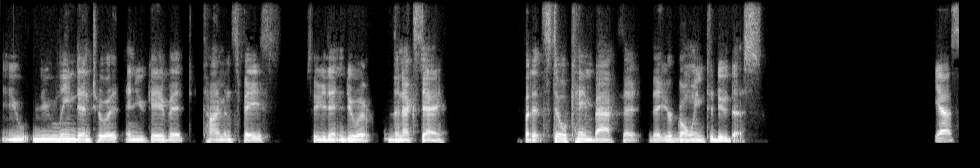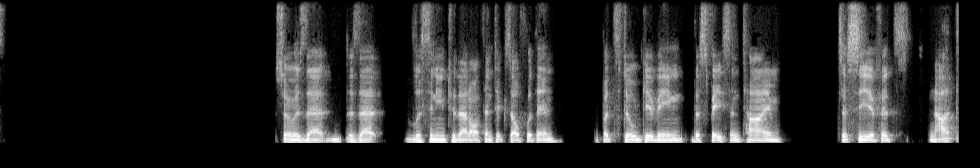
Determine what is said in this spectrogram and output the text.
you you leaned into it and you gave it time and space so you didn't do it the next day but it still came back that that you're going to do this. Yes. So is that is that listening to that authentic self within, but still giving the space and time to see if it's not?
